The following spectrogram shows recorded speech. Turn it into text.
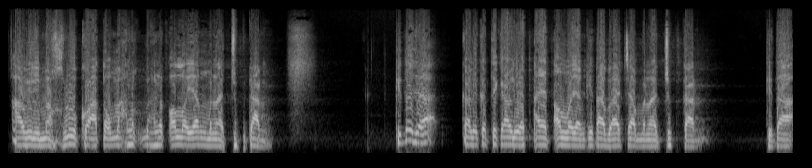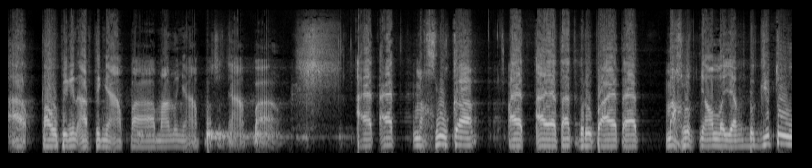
Awil makhluk atau makhluk-makhluk Allah yang menakjubkan. Kita aja kali ketika lihat ayat Allah yang kita baca menakjubkan. Kita tahu pingin artinya apa, manunya apa, maksudnya apa. Ayat-ayat makhluka, ayat-ayat berupa ayat-ayat makhluknya Allah yang begitu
